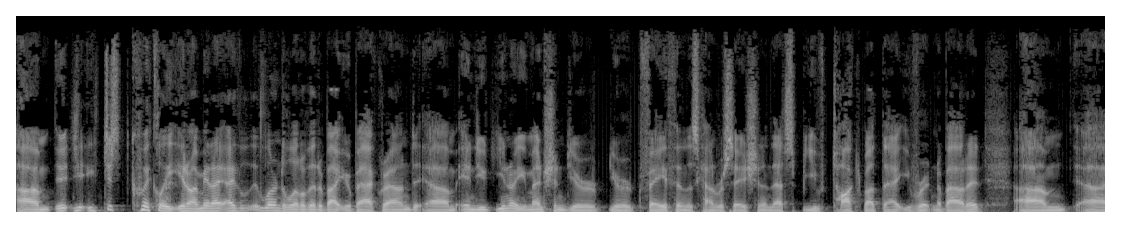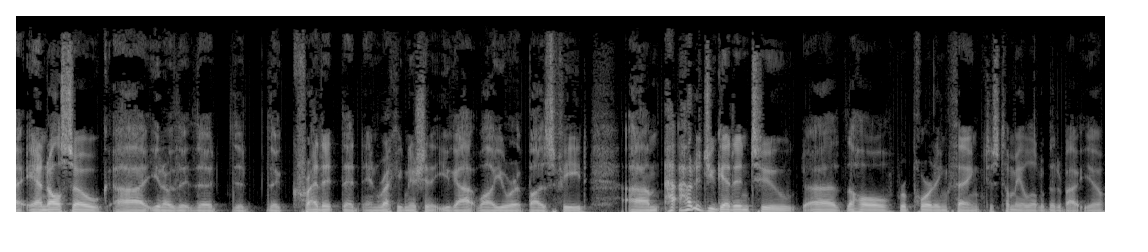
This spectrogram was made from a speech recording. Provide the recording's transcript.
Um, it, it, just quickly, you know, I mean, I, I, learned a little bit about your background, um, and you you know, you mentioned your your faith in this conversation, and that's you've talked about that, you've written about it, um, uh, and also, uh, you know, the the, the the credit that and recognition that you got while you were at BuzzFeed. Um, how, how, did you get into uh, the whole reporting thing? Just tell me a little bit about you.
